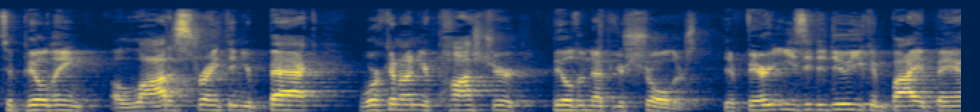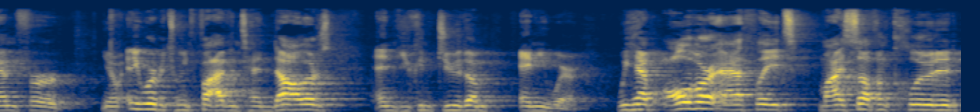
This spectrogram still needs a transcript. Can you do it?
to building a lot of strength in your back, working on your posture, building up your shoulders. They're very easy to do. You can buy a band for you know anywhere between five and ten dollars, and you can do them anywhere. We have all of our athletes, myself included,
